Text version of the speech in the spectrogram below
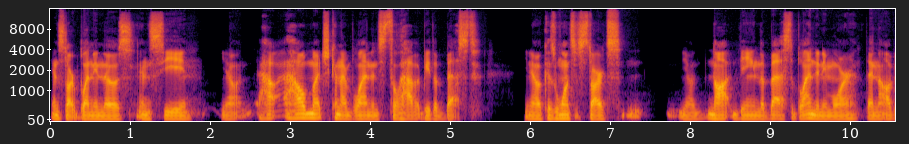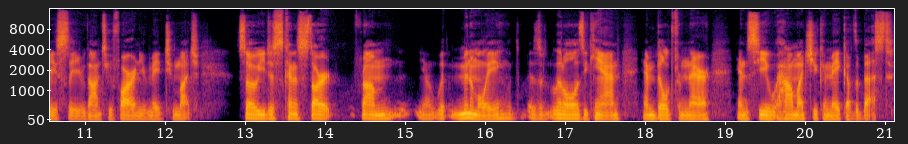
and start blending those and see, you know, how how much can I blend and still have it be the best? You know, because once it starts, you know, not being the best blend anymore, then obviously you've gone too far and you've made too much. So you just kind of start from you know with minimally with as little as you can and build from there and see how much you can make of the best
